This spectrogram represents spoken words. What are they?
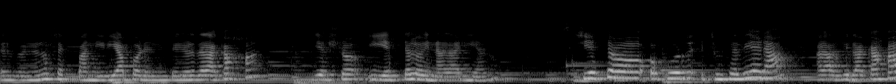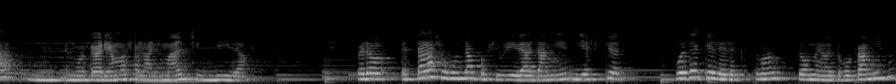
el, veneno se expandiría por el interior de la caja y eso y este lo inhalaría. Si esto ocurre, sucediera, al abrir la caja mm, encontraríamos al animal sin vida. Pero está la segunda posibilidad también y es que puede que el electrón tome otro camino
